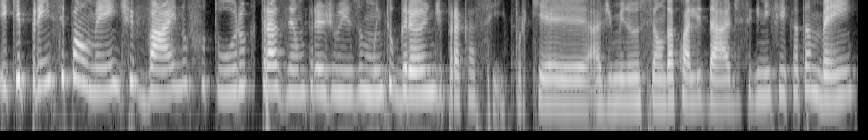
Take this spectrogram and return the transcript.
e que principalmente vai no futuro trazer um prejuízo muito grande para a Cassi, porque a diminuição da qualidade significa também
